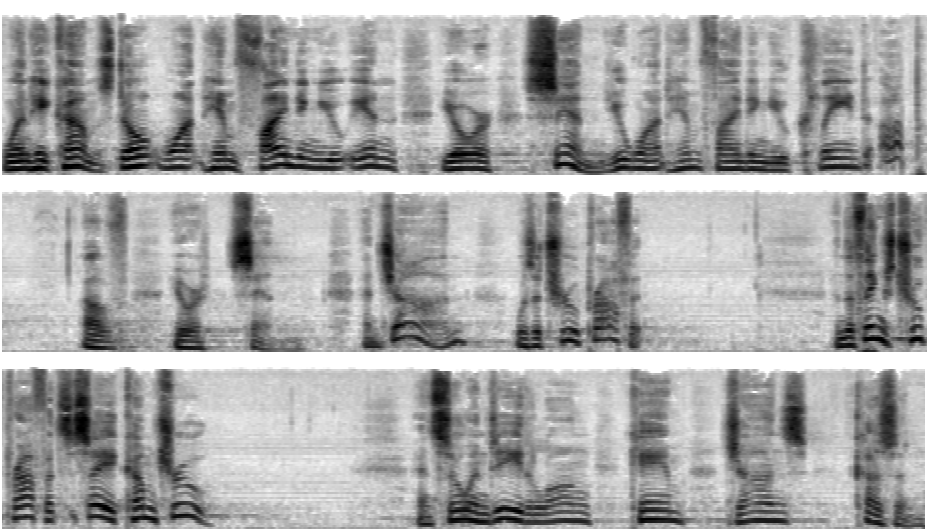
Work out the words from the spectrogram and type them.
when he comes, don't want him finding you in your sin. You want him finding you cleaned up of your sin. And John was a true prophet. And the things true prophets say come true. And so indeed, along came John's cousin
